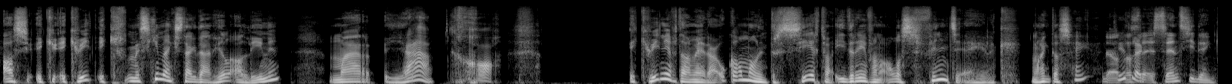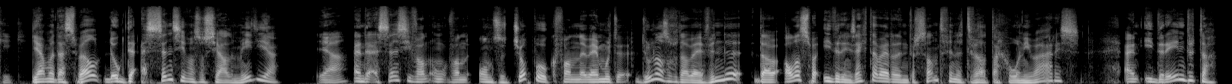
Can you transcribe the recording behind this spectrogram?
als je, ik, ik weet, ik, misschien ben ik, sta ik daar heel alleen in, maar ja, goh, ik weet niet of dat mij dat ook allemaal interesseert, wat iedereen van alles vindt eigenlijk. Mag ik dat zeggen? Ja, dat is Tuurlijk. de essentie, denk ik. Ja, maar dat is wel ook de essentie van sociale media. Ja. En de essentie van, van onze job ook. Van, eh, wij moeten doen alsof dat wij vinden dat we alles wat iedereen zegt, dat wij dat interessant vinden, terwijl dat gewoon niet waar is. En iedereen doet dat.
